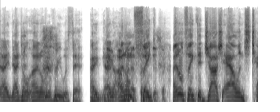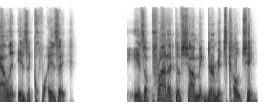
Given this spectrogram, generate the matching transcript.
I, I don't I don't agree with that. I I, don't- I don't think. I don't think that Josh Allen's talent is a is a is a product of Sean McDermott's coaching.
